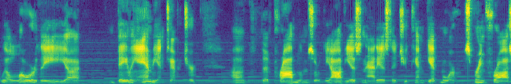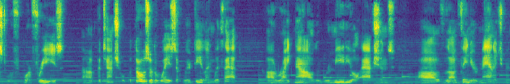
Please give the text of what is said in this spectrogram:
will lower the uh, daily ambient temperature. Uh, the problems are the obvious, and that is that you can get more spring frost or, or freeze uh, potential. But those are the ways that we're dealing with that uh, right now the remedial actions of the vineyard management.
